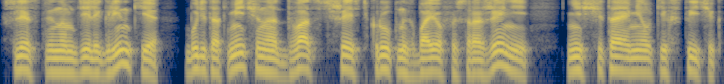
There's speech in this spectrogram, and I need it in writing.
В следственном деле Глинки будет отмечено 26 крупных боев и сражений, не считая мелких стычек,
